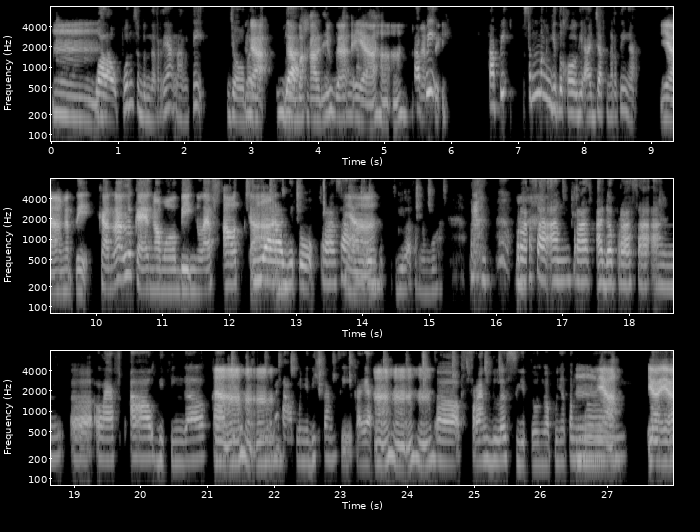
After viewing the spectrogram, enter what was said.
Hmm. Walaupun sebenarnya nanti jawabannya nggak nggak bakal juga iya tapi ngerti. tapi seneng gitu kalau diajak ngerti nggak? Ya ngerti. Karena lu kayak nggak mau being left out kan? iya gitu perasaan ya. untuk gila tangan gua. Perasaan pra, ada perasaan uh, left out ditinggalkan uh, uh, uh, itu sangat menyedihkan sih kayak uh, uh, uh. Uh, friendless gitu nggak punya teman hmm, ya ya ya,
